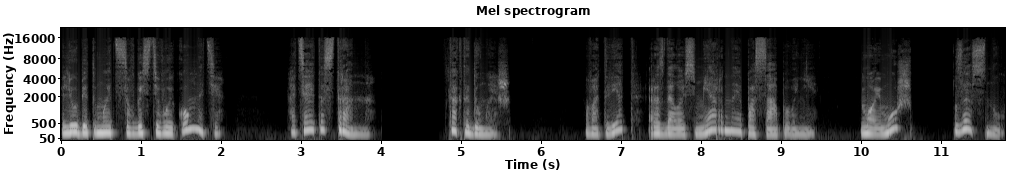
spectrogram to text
любит мыться в гостевой комнате? Хотя это странно. Как ты думаешь? В ответ раздалось мерное посапывание. Мой муж заснул.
